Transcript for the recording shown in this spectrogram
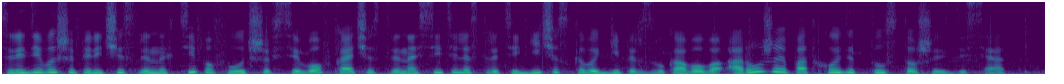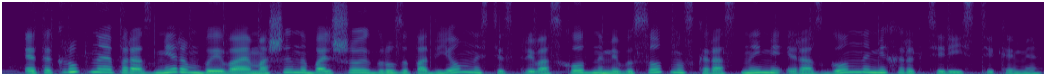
Среди вышеперечисленных типов лучше всего в качестве носителя стратегического гиперзвукового оружия подходит Ту-160. Это крупная по размерам боевая машина большой грузоподъемности с превосходными высотно-скоростными и разгонными характеристиками.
